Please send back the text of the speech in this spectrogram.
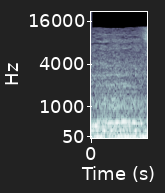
Tyler.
